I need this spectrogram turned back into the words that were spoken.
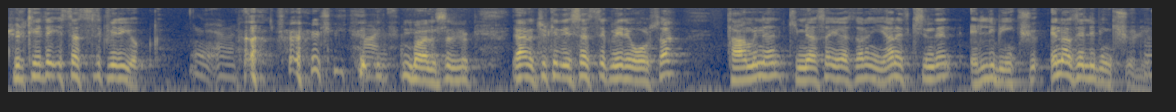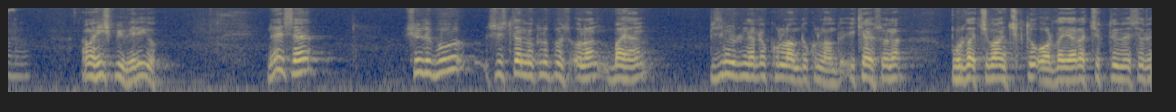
Türkiye'de istatistik veri yok. Evet. Maalesef. Maalesef yok. Yani Türkiye'de istatistik veri olsa tahminen kimyasal ilaçların yan etkisinden 50 bin kişi, en az 50 bin kişi ölüyor. Ama hiçbir veri yok. Neyse, şimdi bu sistemik lupus olan bayan bizim ürünleri kullandı, kullandı. İki ay sonra burada çıban çıktı, orada yara çıktı vesaire.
